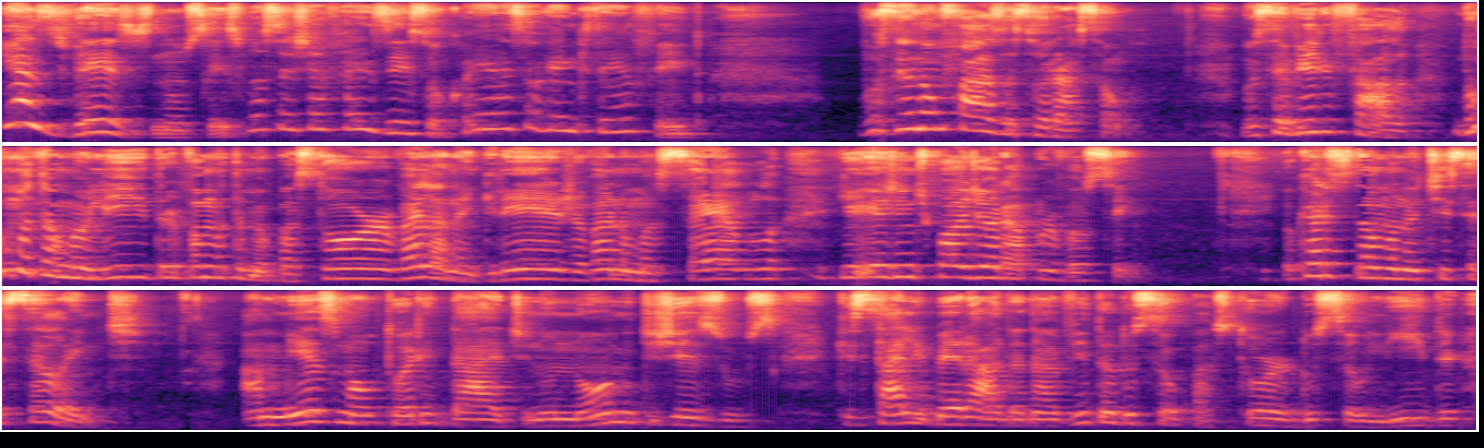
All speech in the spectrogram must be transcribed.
E às vezes, não sei se você já fez isso ou conhece alguém que tenha feito, você não faz essa oração. Você vira e fala, vamos até o meu líder, vamos até meu pastor, vai lá na igreja, vai numa célula, e aí a gente pode orar por você. Eu quero te dar uma notícia excelente. A mesma autoridade no nome de Jesus que está liberada na vida do seu pastor, do seu líder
